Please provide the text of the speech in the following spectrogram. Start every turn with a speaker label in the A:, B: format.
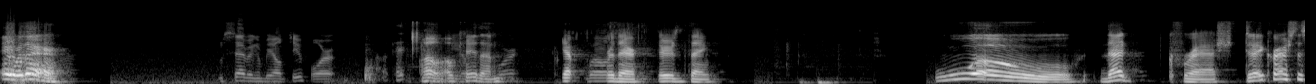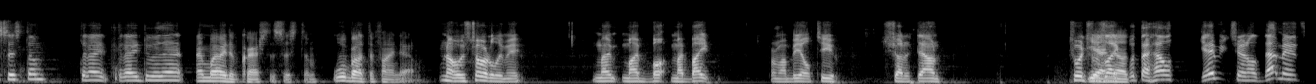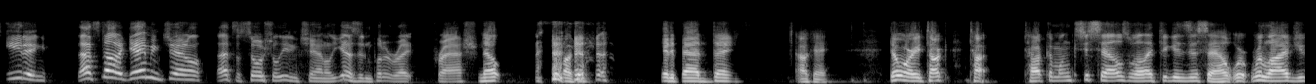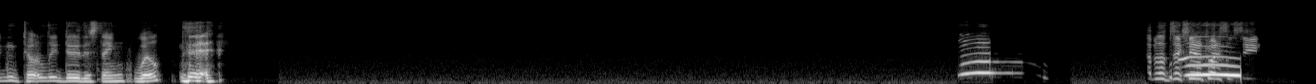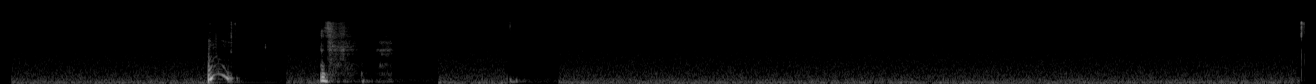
A: Hey, we're there.
B: I'm saving a BLT for it.
C: Oh, okay then.
B: For it.
C: Yep, we're there. There's the thing. Whoa! That crashed. Did I crash the system? Did I did I do that? I might have crashed the system. We're about to find out.
B: No, it was totally me. My my bu- my bite from my BLT shut it down. Twitch was like,
C: no.
B: "What the hell? Gaming channel? That man's eating. That's not a gaming channel. That's a social eating channel. You guys didn't put it right. Crash."
C: Nope. Fuck it. Did a bad thing. Okay. Don't worry. Talk talk talk amongst yourselves while I figure this out. We're we're live. You can totally do this thing. Will.
B: Woo! Episode 16 of 2016.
